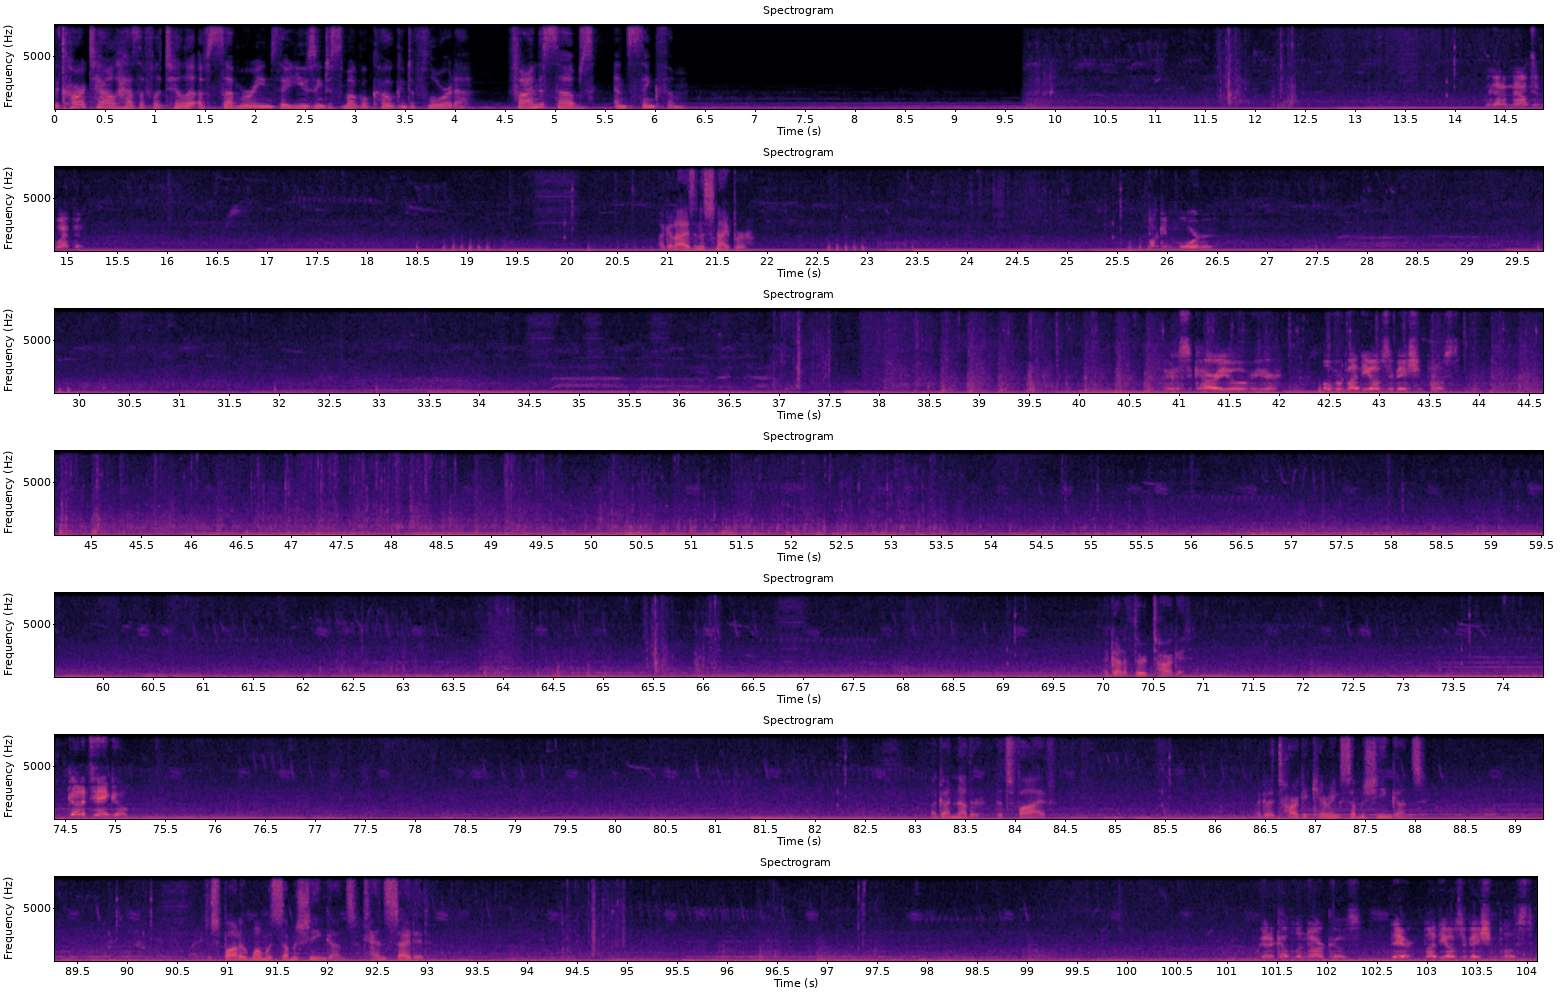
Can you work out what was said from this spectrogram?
The cartel has a flotilla of submarines they're using to smuggle coke into Florida. Find the subs and sink them. We got a mounted weapon. I got eyes on a sniper. Fucking mortar. Sicario over here. Over by the observation post. Got a third target. Got a tango. I got another. That's five. I got a target carrying submachine guns. Just spotted one with submachine guns. Ten sighted. Narcos. There, by the observation post.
